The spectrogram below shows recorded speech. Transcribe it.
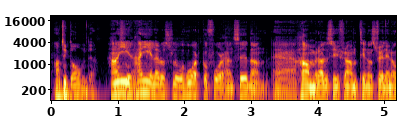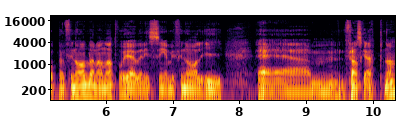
Han tyckte om det. Han, gill, han gillade att slå hårt på forehandsidan. Eh, hamrade sig fram till en Australian Open-final bland annat. Var ju även i semifinal i eh, Franska öppna.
